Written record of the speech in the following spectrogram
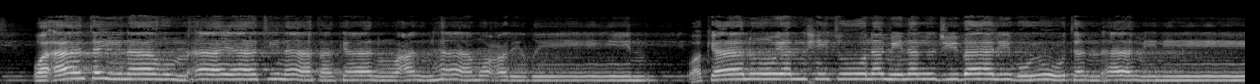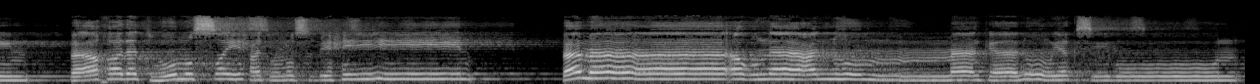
وآتيناهم آياتنا فكانوا عنها معرضين وكانوا ينحتون من الجبال بيوتا آمنين فأخذتهم الصيحة مصبحين فما أغنى عنهم ما كانوا يكسبون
